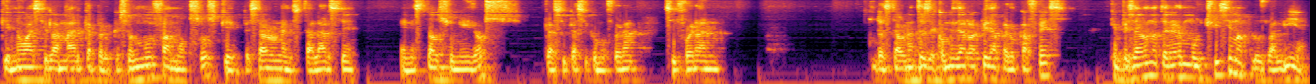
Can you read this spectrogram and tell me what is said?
que no va la marca, pero que son muy famosos, que empezaron a instalarse en Estados Unidos, casi casi como fueran, si fueran restaurantes de comida rápida, pero cafés, que empezaron a tener muchísima plusvalía,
